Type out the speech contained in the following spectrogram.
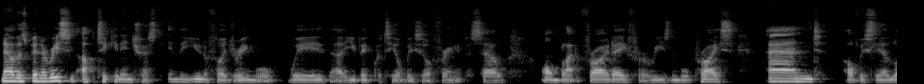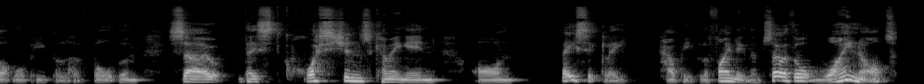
Now, there's been a recent uptick in interest in the UniFi Dreamwall, with uh, Ubiquiti obviously offering it for sale on Black Friday for a reasonable price, and obviously a lot more people have bought them. So there's questions coming in on basically how people are finding them. So I thought, why not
